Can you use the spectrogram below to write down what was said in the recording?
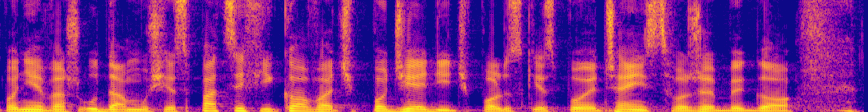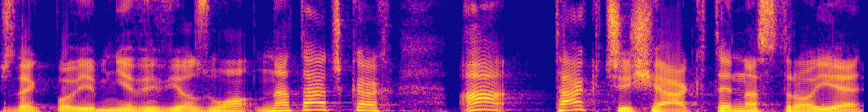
ponieważ uda mu się spacyfikować, podzielić polskie społeczeństwo, żeby go, że tak powiem, nie wywiozło na taczkach, a tak czy siak te nastroje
